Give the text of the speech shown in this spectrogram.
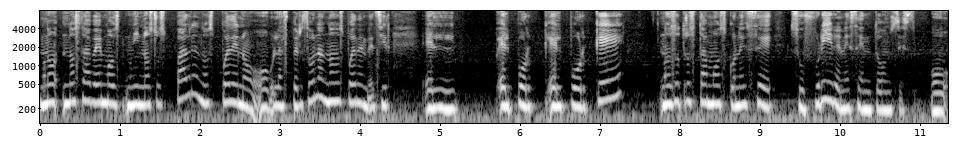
no, no sabemos, ni nuestros padres nos pueden, o, las personas no nos pueden decir el, el, por, el por qué nosotros estamos con ese sufrir en ese entonces, o,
